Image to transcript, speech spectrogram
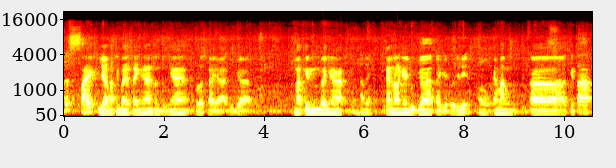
terus? sai- ya makin banyak saingan tentunya, terus kayak juga makin banyak apa ya? channelnya juga kayak gitu. Jadi oh. emang eh, kita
